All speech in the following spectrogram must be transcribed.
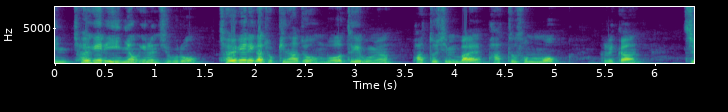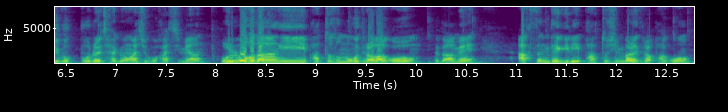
인- 철기리 인형? 이런 식으로. 철기리가 좋긴 하죠. 뭐 어떻게 보면. 바투 신발, 바투 손목. 그러니까 지국부를 착용하시고 가시면 올로 허당이 바투 손목을 드랍하고 그 다음에 악승 대길이 바투 신발을 드랍하고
